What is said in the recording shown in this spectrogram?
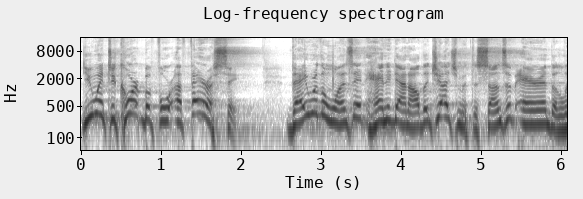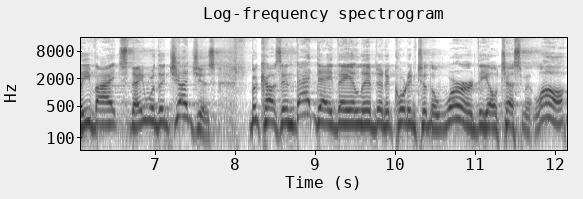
you went to court before a Pharisee They were the ones that handed down all the judgment. The sons of Aaron, the Levites, they were the judges because in that day they lived in according to the word, the Old Testament law,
